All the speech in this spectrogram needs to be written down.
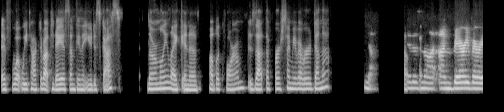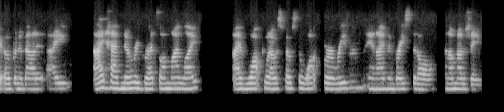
if what we talked about today is something that you discuss normally, like in a public forum. Is that the first time you've ever done that? No, oh, it is okay. not. I'm very, very open about it. I I have no regrets on my life. I've walked what I was supposed to walk for a reason and I've embraced it all and I'm not ashamed.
